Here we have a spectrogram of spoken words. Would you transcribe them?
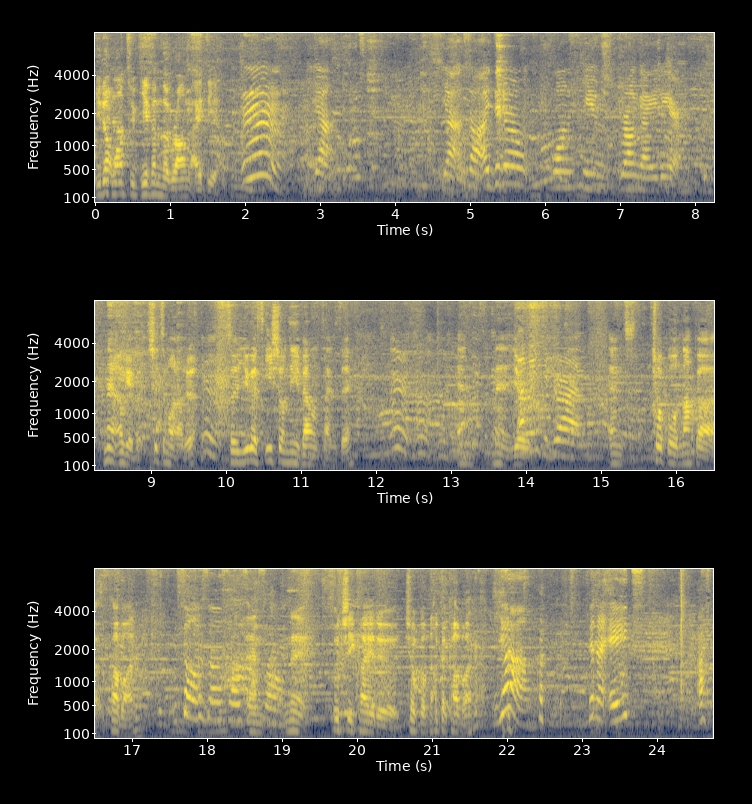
You don't want to give him the wrong idea. うん Yeah Yeah, so I didn't want him wrong idea. ね、OK、but 質問ある、So you guys 一緒に Valentine's Day? And ね、 I'm you're into drive. and チョコなんかカバンそうそうそうそう and ね、うち帰るチョコなんかカバンそう。Yeah. Then I ate アフ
